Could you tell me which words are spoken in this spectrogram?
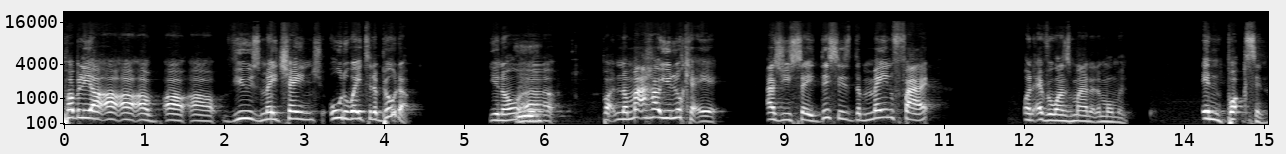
probably our, our, our, our, views may change all the way to the build up. You know, Mm. uh, but no matter how you look at it, as you say, this is the main fight on everyone's mind at the moment in boxing.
